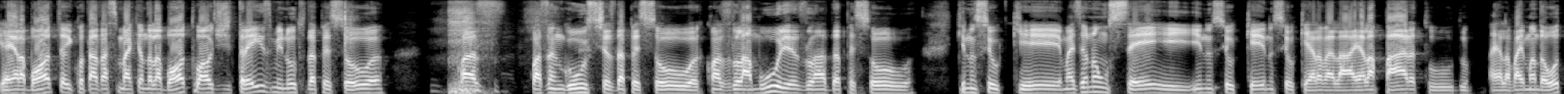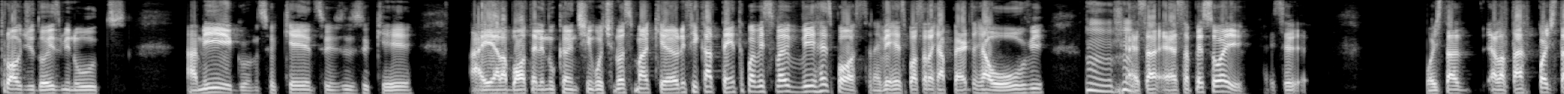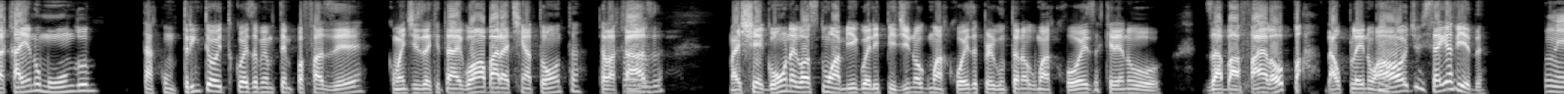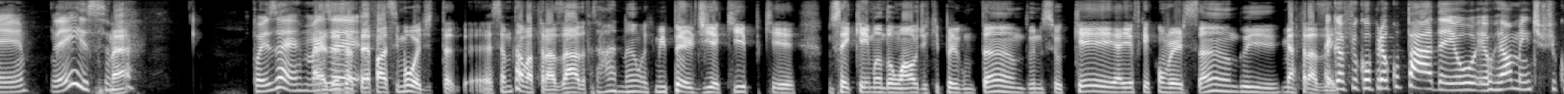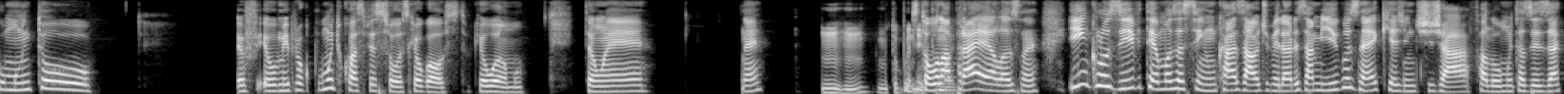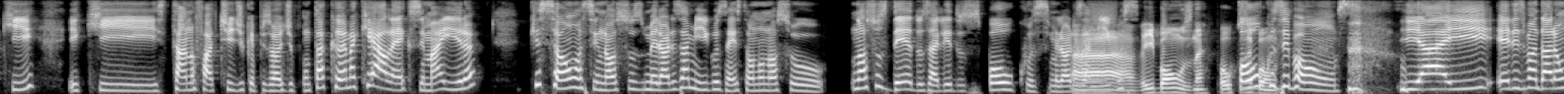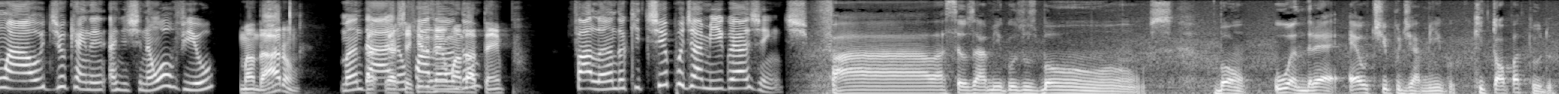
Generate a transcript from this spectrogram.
e aí ela bota, enquanto ela tá se marcando, ela bota o áudio de 3 minutos da pessoa, com as, com as angústias da pessoa, com as lamúrias lá da pessoa. Que não sei o que, mas eu não sei, e não sei o que, não sei o que. Ela vai lá, ela para tudo, aí ela vai mandar outro áudio de dois minutos. Amigo, não sei o que, não sei, não sei o que. Aí ela bota ali no cantinho, continua se maquiando e fica atenta para ver se vai ver resposta, né? Ver resposta, ela já aperta, já ouve. Uhum. Essa, essa pessoa aí. você, pode tá, ela tá, pode estar tá caindo no mundo, tá com 38 coisas ao mesmo tempo para fazer. Como a gente diz aqui, tá igual uma baratinha tonta pela casa. Uhum. Mas chegou um negócio de um amigo ali pedindo alguma coisa, perguntando alguma coisa, querendo desabafar, ela, opa, dá o play no hum. áudio e segue a vida. É, é isso. Né? Pois é, mas. Às é... vezes até fala assim, Modi, eh, você não estava atrasada? ah, não, é que me perdi aqui, porque não sei quem mandou um áudio aqui perguntando, não sei o quê, aí eu fiquei conversando e me atrasei. É que eu fico preocupada, eu, eu realmente fico muito. Eu, eu me preocupo muito com as pessoas que eu gosto, que eu amo. Então é. Né? Uhum, muito bonito. Estou lá para elas, né? E inclusive temos assim um casal de melhores amigos, né, que a gente já falou muitas vezes aqui e que está no fatídico episódio de Punta Cana, que é Alex e Maíra, que são assim nossos melhores amigos, né? Estão no nosso nossos dedos ali dos poucos melhores ah, amigos. E bons, né? Poucos, poucos e bons. E, bons. e aí eles mandaram um áudio que ainda a gente não ouviu. Mandaram? Mandaram. Eu achei falando, que eles iam mandar tempo falando que tipo de amigo é a gente. Fala, seus amigos os bons. Bom, o André é o tipo de amigo que topa tudo.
